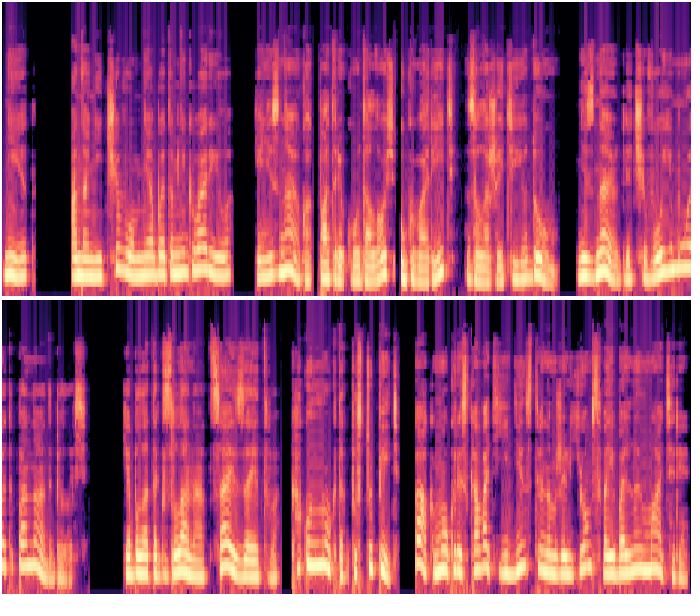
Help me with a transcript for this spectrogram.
«Нет, она ничего мне об этом не говорила. Я не знаю, как Патрику удалось уговорить заложить ее дом. Не знаю, для чего ему это понадобилось. Я была так зла на отца из-за этого. Как он мог так поступить? Как мог рисковать единственным жильем своей больной матери?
